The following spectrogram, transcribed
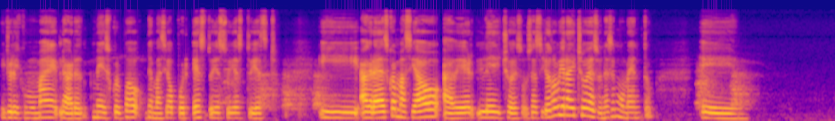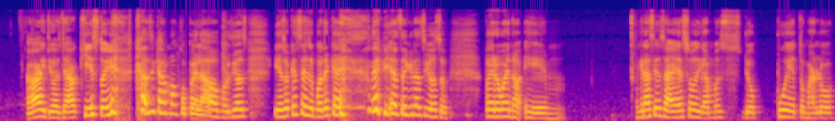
Y yo le dije, como, madre, la verdad, me disculpo demasiado por esto y esto y esto y esto. Y agradezco demasiado haberle dicho eso. O sea, si yo no hubiera dicho eso en ese momento, eh, ay Dios, ya aquí estoy casi que moco pelado, por Dios. Y eso que se supone que debía ser gracioso. Pero bueno, em, gracias a eso, digamos, yo pude tomarlo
